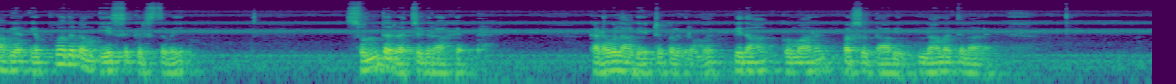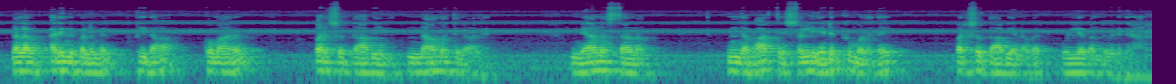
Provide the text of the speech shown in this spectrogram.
ஆகிய எப்போது நம் இயேசு கிறிஸ்துவை சொந்த இரட்சகராக கடவுளாக ஏற்றுக்கொள்கிறோமோ பிதா குமாரன் பர்சுத்தாவின் நாமத்தினால நல்லா அறிந்து கொள்ளுங்கள். பிதா குமாரன் பரிசுத்தாவின் நாமத்தினால ஞானஸ்தானம். இந்த வார்த்தை சொல்லி எடுக்கும் பொழுதே பரிசுத்தாவியானவர் உள்ளே வந்து விடுகிறார்.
